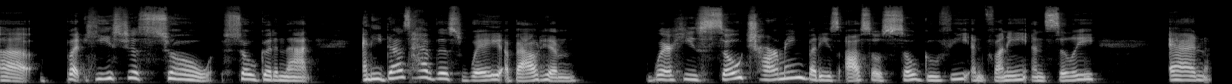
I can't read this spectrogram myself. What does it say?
Uh, but he's just so, so good in that. And he does have this way about him where he's so charming, but he's also so goofy and funny and silly. And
